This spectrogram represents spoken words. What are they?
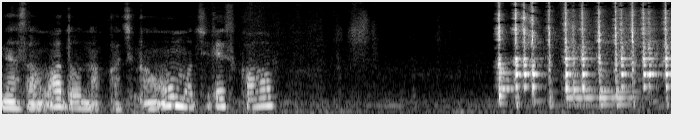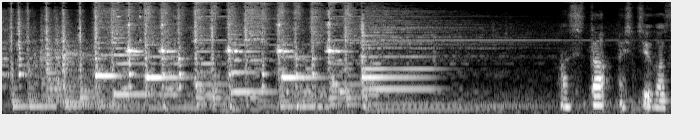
皆さんはどんな価値観をお持ちですか？明日7月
